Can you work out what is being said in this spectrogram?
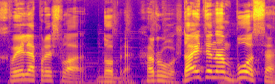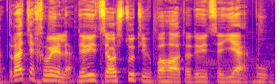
Хвиля пройшла. Добре, хорош. Дайте нам боса. Третя хвиля. Дивіться, ось тут їх багато. Дивіться, є. Бум.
